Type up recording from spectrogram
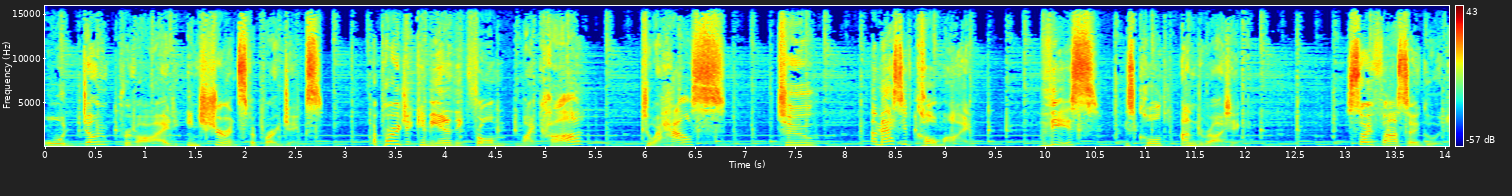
or don't provide insurance for projects. A project can be anything from my car to a house to a massive coal mine. This is called underwriting. So far, so good.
